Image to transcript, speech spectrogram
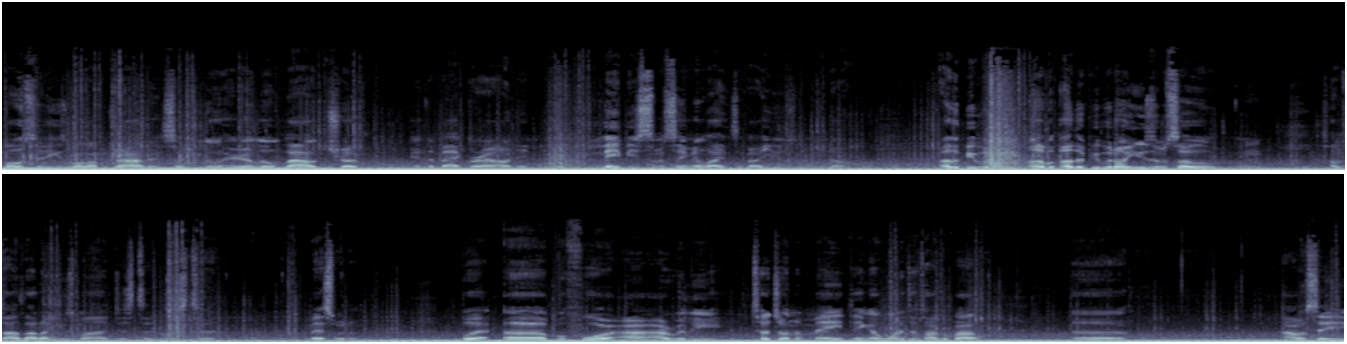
most of these while I'm driving, so you're gonna hear a little loud truck in the background, and, and maybe some signal lights if I use them. You know, other people don't. Other people don't use them, so mm, sometimes I don't use mine just to just to mess with them. But uh, before I, I really touch on the main thing I wanted to talk about. Uh, I would say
